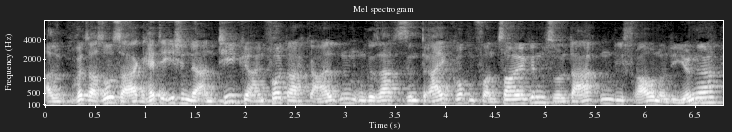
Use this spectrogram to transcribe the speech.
Also ich würde es auch so sagen, hätte ich in der Antike einen Vortrag gehalten und gesagt, es sind drei Gruppen von Zeugen, Soldaten, die Frauen und die Jünger,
